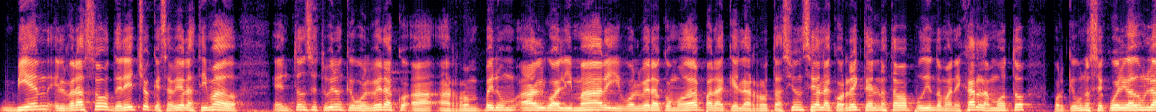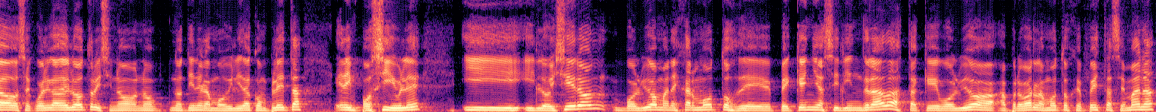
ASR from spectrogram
bien el brazo derecho que se había lastimado. Entonces tuvieron que volver a, a- a romper un- algo, a limar y volver a acomodar para que la rotación sea la correcta. Él no estaba pudiendo manejar la moto porque uno se cuelga de un lado, se cuelga del otro y si no, no, no tiene la movilidad completa, era imposible. Y, y lo hicieron, volvió a manejar motos de pequeña cilindrada hasta que volvió a, probar la MotoGP esta semana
